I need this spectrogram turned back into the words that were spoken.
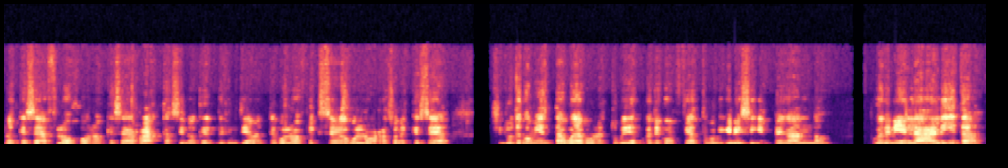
no es que sea flojo, no es que sea rasca, sino que definitivamente por los afixes o por las razones que sea, si tú te comías esta weá por una estupidez porque te confiaste, porque querías seguir pegando, porque tenías la alita,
